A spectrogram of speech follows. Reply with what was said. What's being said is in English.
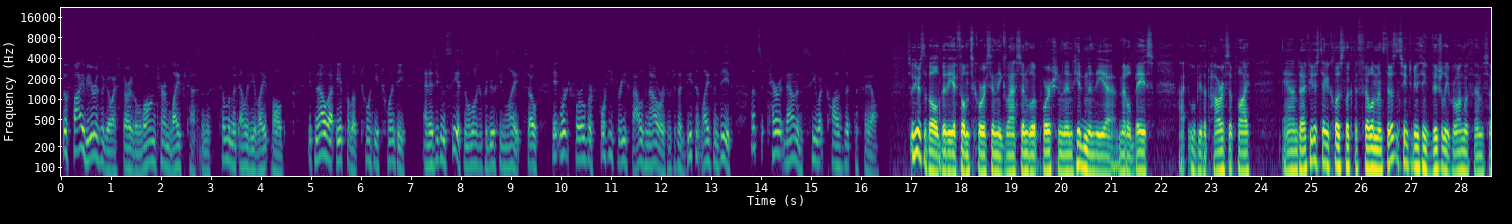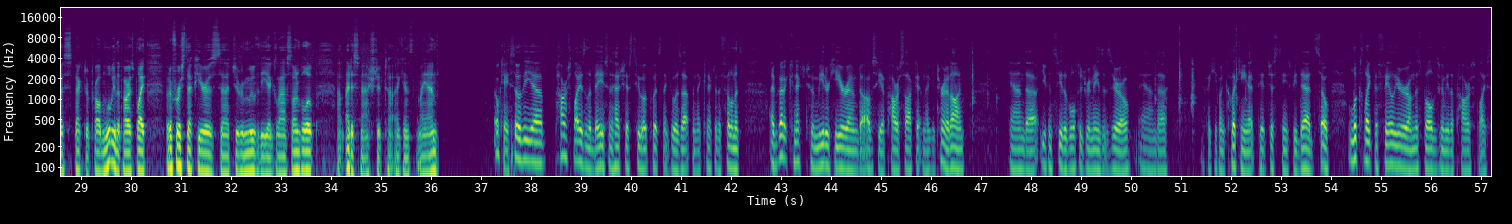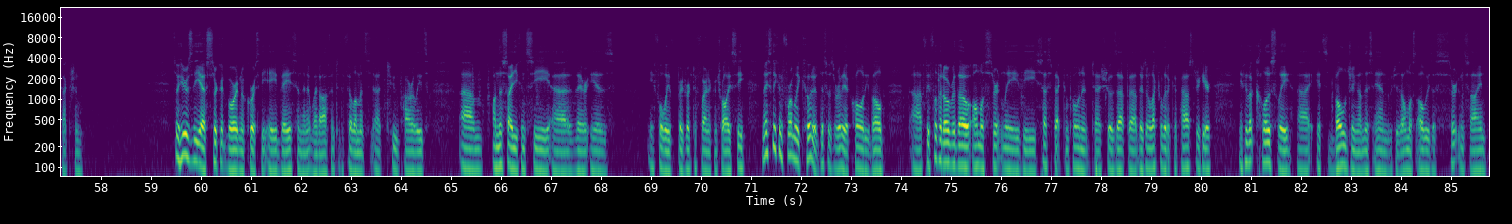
So five years ago, I started a long-term life test on this filament LED light bulb. It's now uh, April of 2020, and as you can see, it's no longer producing light. So it worked for over 43,000 hours, which is a decent life indeed. Let's tear it down and see what caused it to fail. So here's the bulb the uh, filament, of course, in the glass envelope portion, then hidden in the uh, metal base uh, will be the power supply. And uh, if you just take a close look at the filaments, there doesn't seem to be anything visually wrong with them, so I suspect a problem will be in the power supply. But our first step here is uh, to remove the uh, glass envelope. Uh, I just smashed it uh, against my anvil. Okay, so the uh, power supply is in the base, and it actually has two outputs that goes up, and they connect to the filaments. I've got it connected to a meter here, and obviously a power socket, and I can turn it on. And you can see the voltage remains at zero, and I keep on clicking it, it just seems to be dead. So looks like the failure on this bulb is going to be the power supply section. So here's the uh, circuit board and of course the A base and then it went off into the filaments, uh, two power leads. Um, on this side you can see uh, there is a full wave bridge rectifier and a control IC. Nicely conformally coated. This was really a quality bulb. Uh, if we flip it over though, almost certainly the suspect component uh, shows up. Uh, there's an electrolytic capacitor here. If you look closely, uh, it's bulging on this end, which is almost always a certain sign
